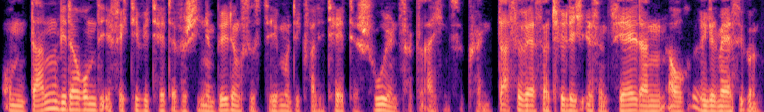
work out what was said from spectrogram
um dann wiederum die Effektivität der verschiedenen Bildungssysteme und die Qualität der Schulen vergleichen zu können. Dafür wäre es natürlich essentiell, dann auch regelmäßige und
